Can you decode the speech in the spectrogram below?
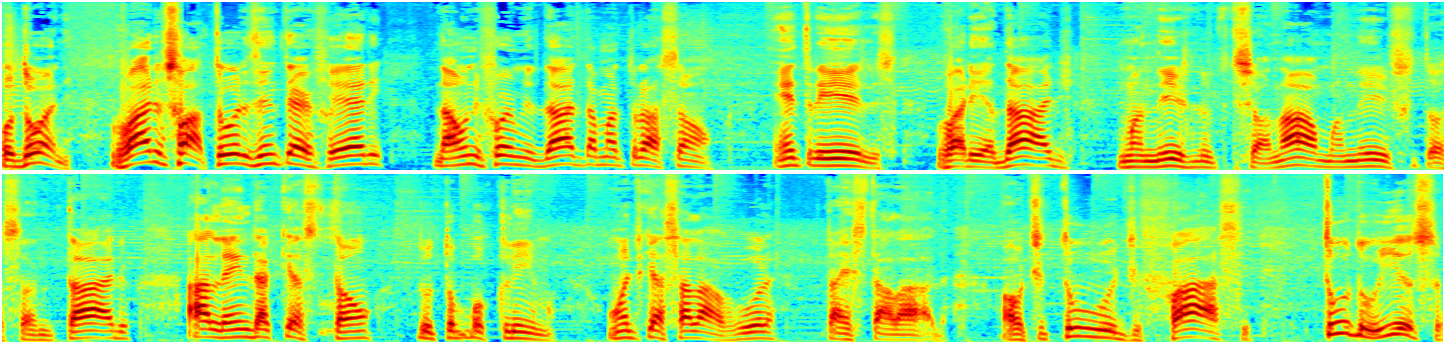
Ô Doni, vários fatores interferem na uniformidade da maturação, entre eles variedade, manejo nutricional, manejo fitossanitário, além da questão do topoclima, onde que essa lavoura está instalada. Altitude, face, tudo isso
